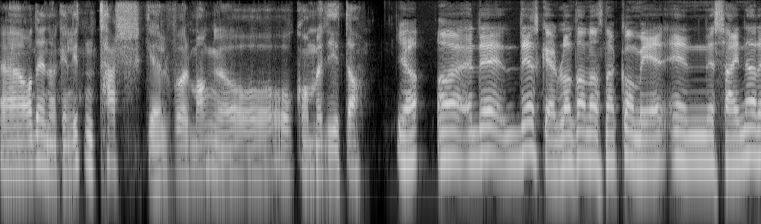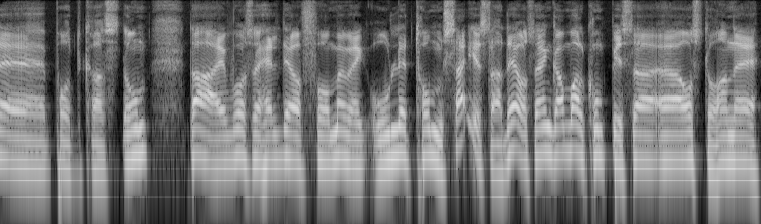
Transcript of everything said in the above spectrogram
Eh, og det er nok en liten terskel for mange å, å komme dit. da. Ja, og det, det, skal jeg annet snakke om i en senere podkast om. Da har jeg vært så heldig å få med meg Ole Tom Seierstad. Det er også en gammel kompis av oss. Han er,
